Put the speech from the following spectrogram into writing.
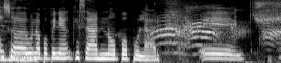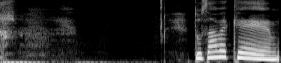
Eso, es una opinión quizás no popular. Eh, tú sabes que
